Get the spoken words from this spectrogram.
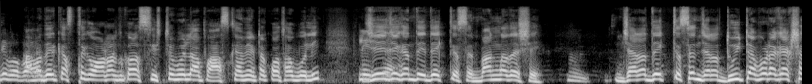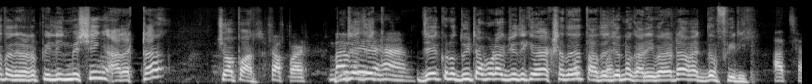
দিব আমাদের কাছ থেকে অর্ডার করার সিস্টেম হলো আপা আজকে আমি একটা কথা বলি। যে যেখান থেকে দেখতেছেন বাংলাদেশে যারা দেখতেছেন যারা দুইটা প্রোডাক্ট একসাথে একটা পিলিং মেশিন আর একটা চপার। চপার। দুইটা যে হ্যাঁ। কোনো দুইটা প্রোডাক্ট যদি কেউ একসাথে দেয় তাদের জন্য গাড়ি ভাড়াটা একদম ফ্রি আচ্ছা।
